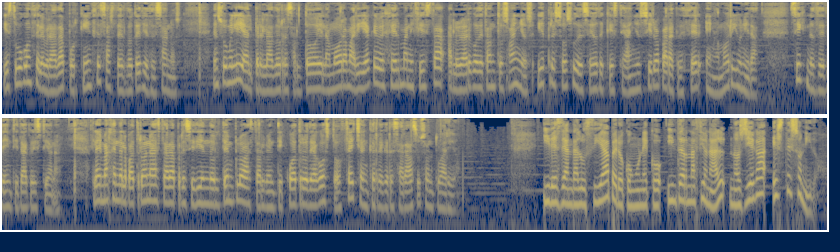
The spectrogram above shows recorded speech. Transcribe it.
y estuvo concelebrada por 15 sacerdotes diocesanos. En su homilía, el prelado resaltó el amor a María que Vejer manifiesta a lo largo de tantos años y expresó su deseo de que este año sirva para crecer en amor y unidad, signos de identidad cristiana. La imagen de la patrona estará presidiendo el templo hasta el 24 de agosto, fecha en que regresará a su santuario. Y desde Andalucía, pero con un eco internacional, nos llega este sonido.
